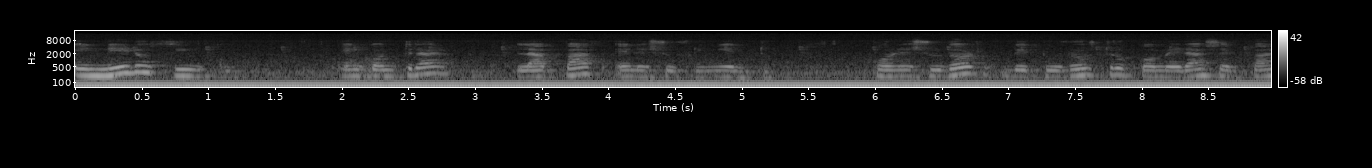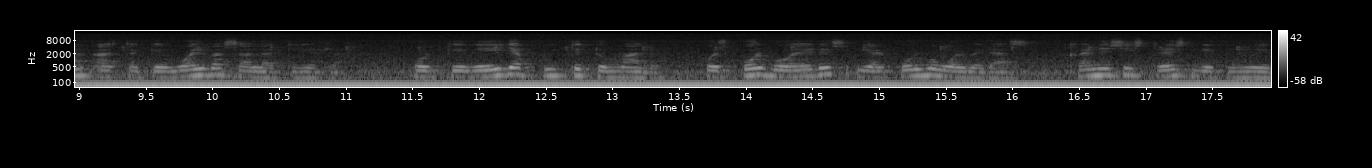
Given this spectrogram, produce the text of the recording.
Enero 5. Encontrar la paz en el sufrimiento. Con el sudor de tu rostro comerás el pan hasta que vuelvas a la tierra, porque de ella fuiste tomado, pues polvo eres y al polvo volverás. Génesis 3:19.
